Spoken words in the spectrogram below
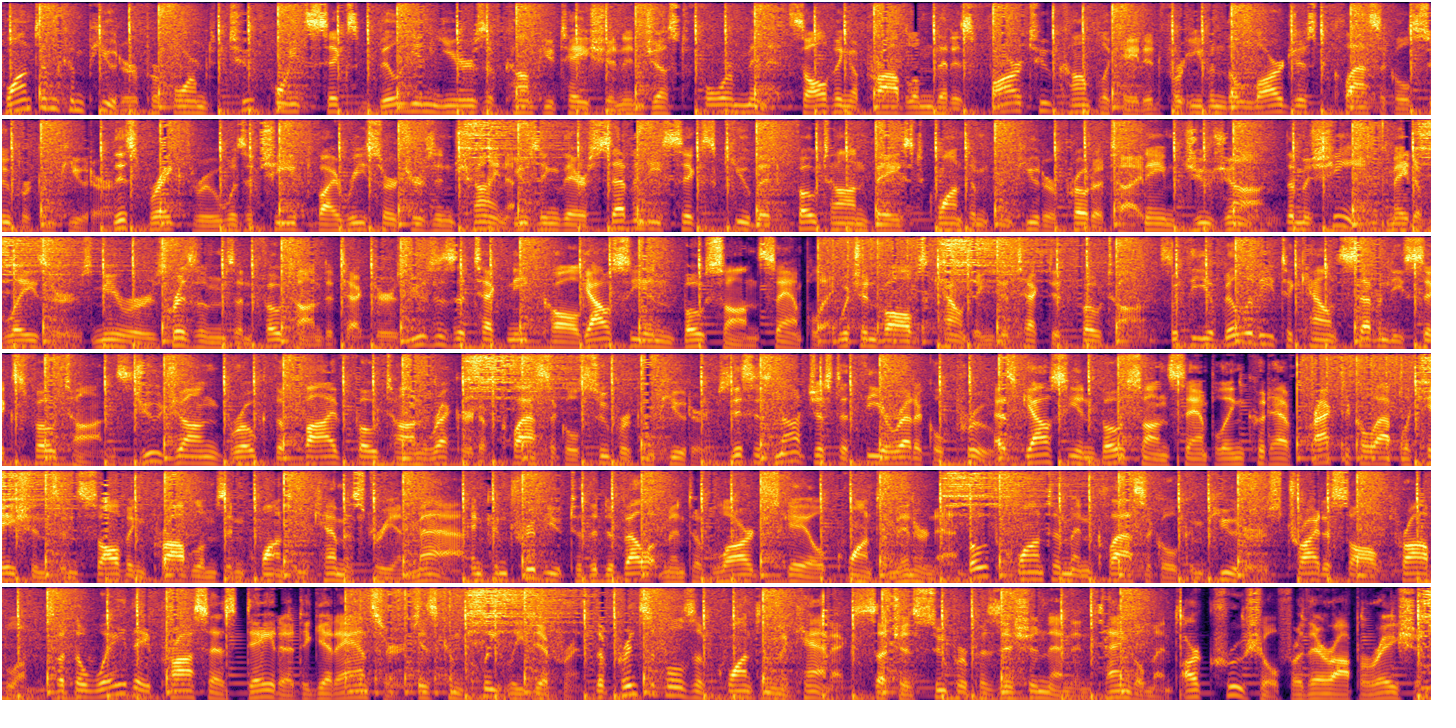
quantum computer performed 2.6 billion years of computation in just four minutes, solving a problem that is far too complicated for even the largest classical supercomputer. This breakthrough was achieved by researchers in China using their 76-qubit photon-based quantum computer prototype named Jiuzhang. The machine, made of lasers, mirrors, prisms, and photon detectors, uses a technique called Gaussian boson sampling, which involves counting detected photons. With the ability to count 76 photons, Broke the five-photon record of classical supercomputers. This is not just a theoretical proof, as Gaussian boson sampling could have practical applications in solving problems in quantum chemistry and math, and contribute to the development of large-scale quantum internet. Both quantum and classical computers try to solve problems, but the way they process data to get answers is completely different. The principles of quantum mechanics, such as superposition and entanglement, are crucial for their operation.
